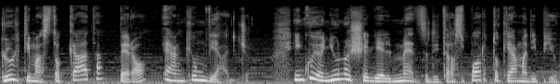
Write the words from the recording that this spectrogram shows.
L'ultima stoccata, però, è anche un viaggio, in cui ognuno sceglie il mezzo di trasporto che ama di più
